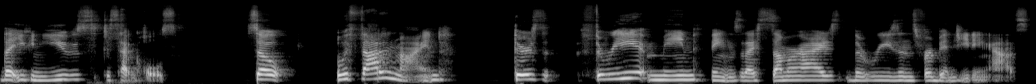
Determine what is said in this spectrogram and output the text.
that you can use to set goals. So, with that in mind, there's three main things that I summarize the reasons for binge eating as.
